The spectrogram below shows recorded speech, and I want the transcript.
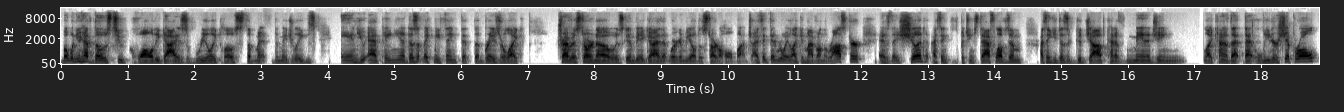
But when you have those two quality guys really close to the, the major leagues and you add Pena, doesn't make me think that the Braves are like, Travis d'Arnaud is going to be a guy that we're going to be able to start a whole bunch. I think they really like him having on the roster as they should. I think the pitching staff loves him. I think he does a good job kind of managing like kind of that that leadership role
